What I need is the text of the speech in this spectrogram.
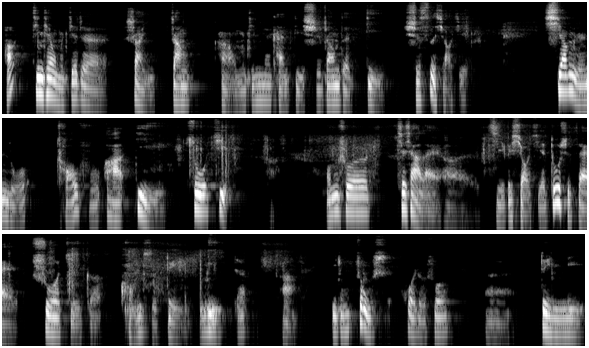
好，今天我们接着上一章啊，我们今天看第十章的第十四小节，乡人罗朝服阿地作戒啊，我们说接下来啊。几个小节都是在说这个孔子对礼的啊一种重视，或者说呃对礼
